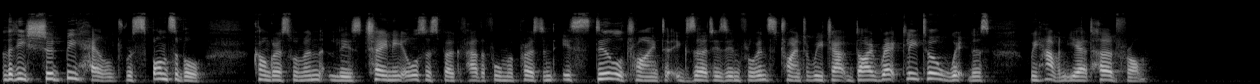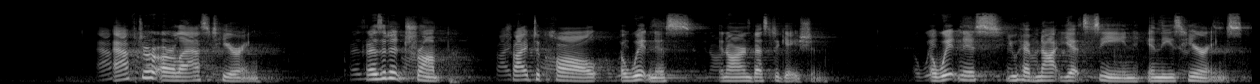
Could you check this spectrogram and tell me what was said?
and that he should be held responsible. Congresswoman Liz Cheney also spoke of how the former president is still trying to exert his influence, trying to reach out directly to a witness we haven't yet heard from. After our last hearing, President Trump tried to call a witness in our investigation, a witness you have not yet seen in these hearings.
